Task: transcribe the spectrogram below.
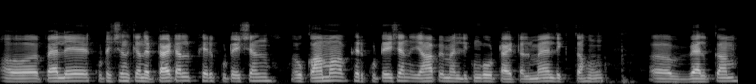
और पहले कोटेशन के अंदर टाइटल फिर कोटेशन वो कामा फिर कोटेशन यहाँ पे मैं लिखूँगा वो टाइटल मैं लिखता हूँ वेलकम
